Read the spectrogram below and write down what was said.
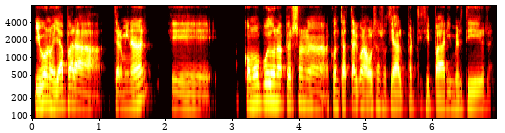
Y bueno, ya para terminar, eh, ¿cómo puede una persona contactar con la bolsa social, participar, invertir?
